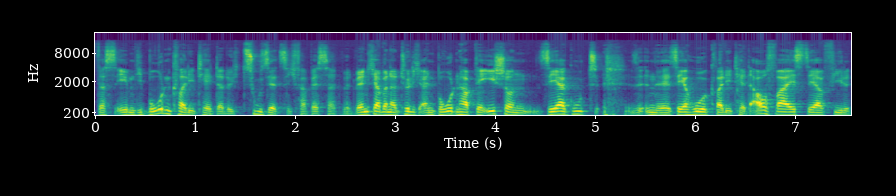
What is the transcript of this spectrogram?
dass eben die Bodenqualität dadurch zusätzlich verbessert wird. Wenn ich aber natürlich einen Boden habe, der eh schon sehr gut, eine sehr hohe Qualität aufweist, sehr viel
